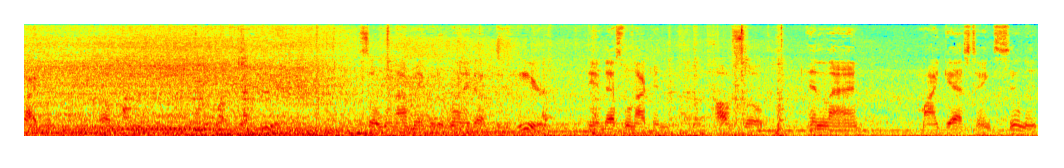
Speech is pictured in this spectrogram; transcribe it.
piping up here. so when I'm able to run it up here, then that's when I can also inline my gas tank sealant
